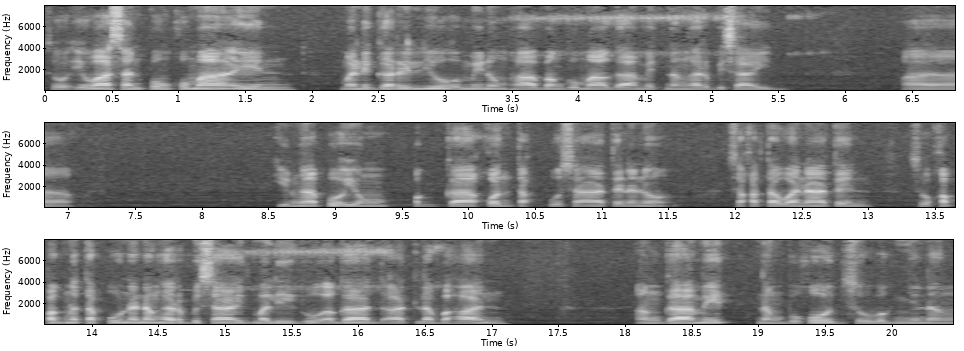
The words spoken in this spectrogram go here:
So, iwasan pong kumain, manigarilyo, uminom habang gumagamit ng herbicide. Ah, yun nga po, yung pagka-contact po sa atin, ano, sa katawan natin. So, kapag natapunan ng herbicide, maligo agad at labahan ang gamit ng bukod. So, wag nyo nang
